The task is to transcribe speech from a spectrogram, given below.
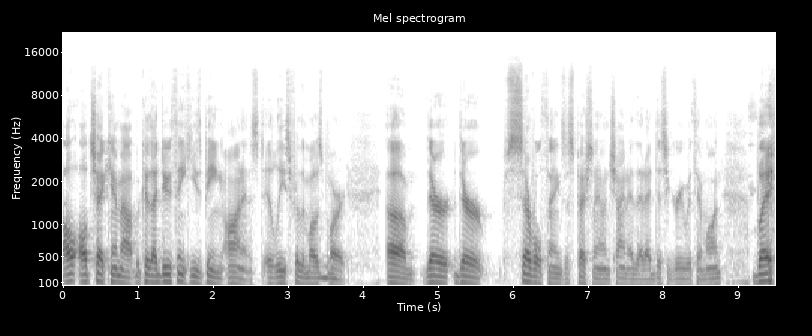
i'll i'll check him out because i do think he's being honest at least for the most Mhm. part um there there are several things especially on china that i disagree with him on but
